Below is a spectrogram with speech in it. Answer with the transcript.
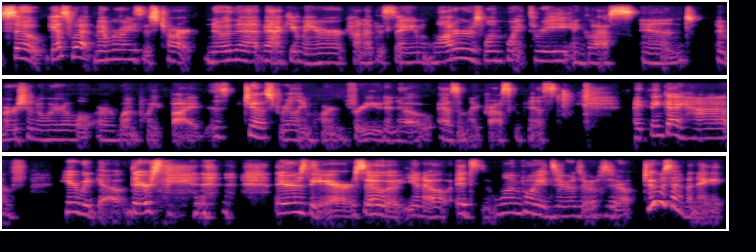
So guess what? Memorize this chart. Know that vacuum air are kind of the same. Water is 1.3 and glass and immersion oil are 1.5 is just really important for you to know as a microscopist. I think I have, here we go. There's the, there's the air. So, you know, it's 1.000278.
